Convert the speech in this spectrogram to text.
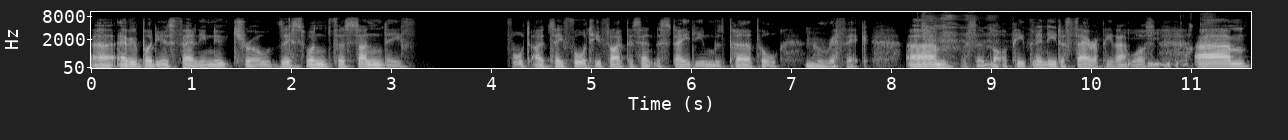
Uh, everybody was fairly neutral. This one for Sunday, 40, I'd say 45% of the stadium was purple. Mm. Horrific. Um, so a lot of people in need of therapy. That was. Um,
